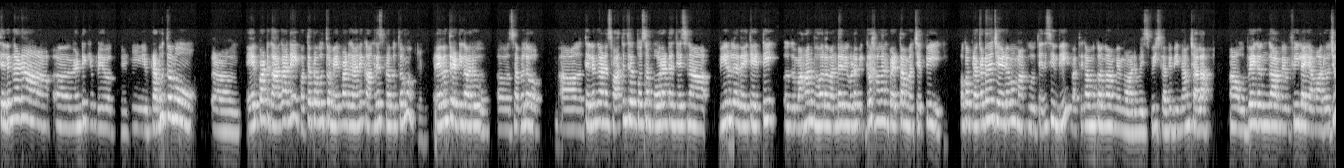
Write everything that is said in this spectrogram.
తెలంగాణ అంటే ఈ ప్రభుత్వము ఏర్పాటు కాగానే కొత్త ప్రభుత్వం ఏర్పాటు కాగానే కాంగ్రెస్ ప్రభుత్వము రేవంత్ రెడ్డి గారు ఆ, సభలో ఆ తెలంగాణ స్వాతంత్ర్యం కోసం పోరాటం చేసిన వీరులదైతే ఎట్టి మహానుభావుల అందరివి కూడా విగ్రహాలను పెడతామని చెప్పి ఒక ప్రకటన చేయడం మాకు తెలిసింది. పత్రికాముఖంగా మేము వారి స్పీచ్ అవి విన్నాం. చాలా ఆ, ఉద్వేగంగా మేము ఫీల్ అయ్యాము ఆ రోజు.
